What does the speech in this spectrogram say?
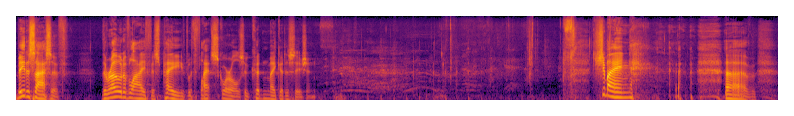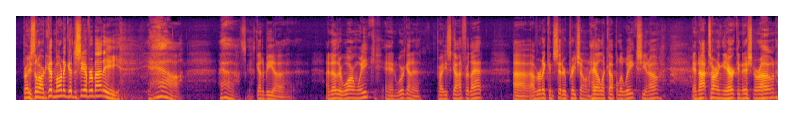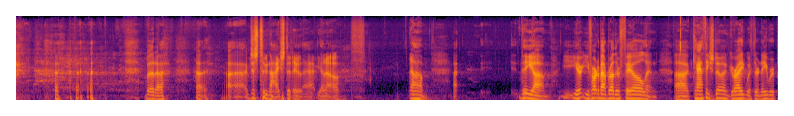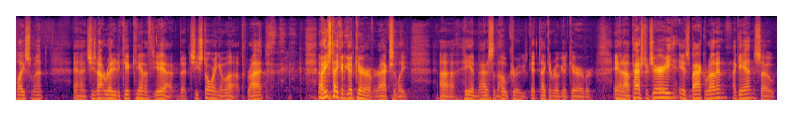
be decisive. The road of life is paved with flat squirrels who couldn't make a decision. Shebang. uh, praise the Lord. Good morning. Good to see everybody. Yeah. Yeah. It's, it's going to be a, another warm week, and we're going to praise God for that. Uh, I really considered preaching on hell a couple of weeks, you know, and not turning the air conditioner on. but uh, uh, I'm just too nice to do that, you know. Um, the, um, you, have heard about Brother Phil, and uh, Kathy's doing great with her knee replacement. And she's not ready to kick Kenneth yet, but she's storing him up, right? no, he's taking good care of her, actually uh, he and Madison, the whole crew, get taking real good care of her. And uh, Pastor Jerry is back running again, so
